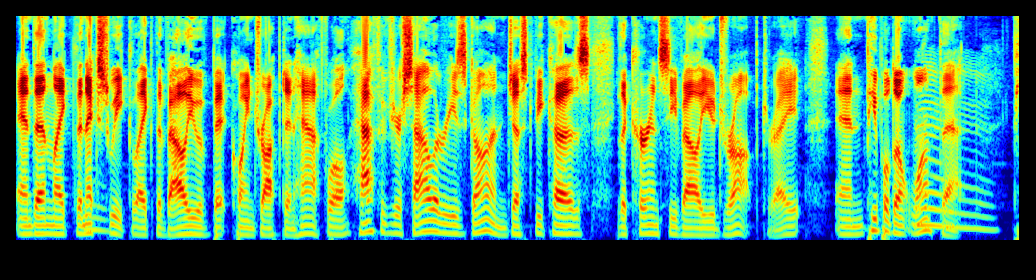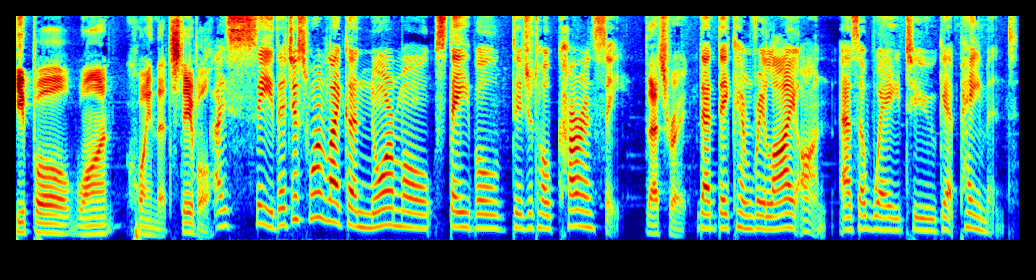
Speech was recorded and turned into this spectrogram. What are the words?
And then like the next mm. week like the value of bitcoin dropped in half. Well half of your salary is gone just because the currency value dropped right? And people don't want mm. that people want coin that's stable. I see. They just want like a normal stable digital currency that's right. that they can rely on as a way to get payment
